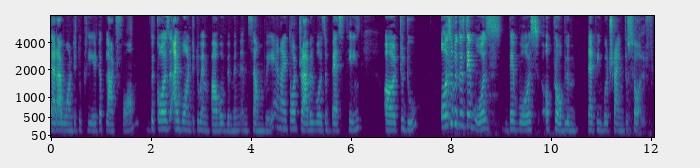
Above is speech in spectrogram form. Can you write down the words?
that I wanted to create a platform because I wanted to empower women in some way, and I thought travel was the best thing uh, to do. Also, because there was there was a problem that we were trying to solve,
